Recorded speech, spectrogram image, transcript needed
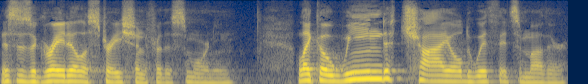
This is a great illustration for this morning. Like a weaned child with its mother,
